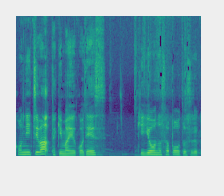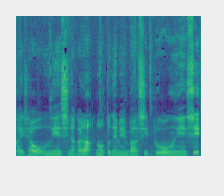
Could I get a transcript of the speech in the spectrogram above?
こんにちは、滝真由子です。企業のサポートする会社を運営しながら、ノートでメンバーシップを運営し、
